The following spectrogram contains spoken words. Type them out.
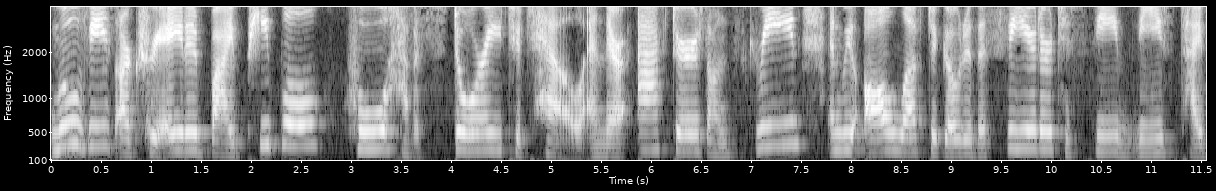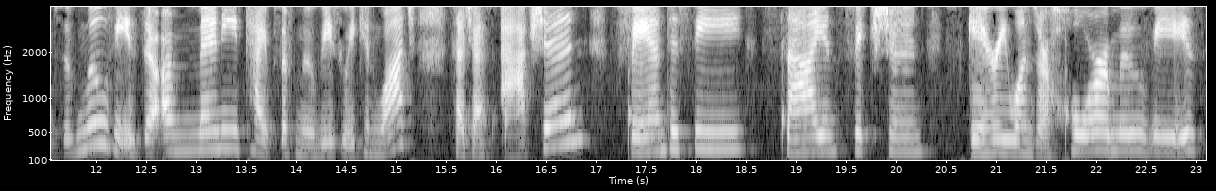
movies are created by people who have a story to tell and they're actors on screen and we all love to go to the theater to see these types of movies. There are many types of movies we can watch such as action, fantasy, science fiction, scary ones are horror movies.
